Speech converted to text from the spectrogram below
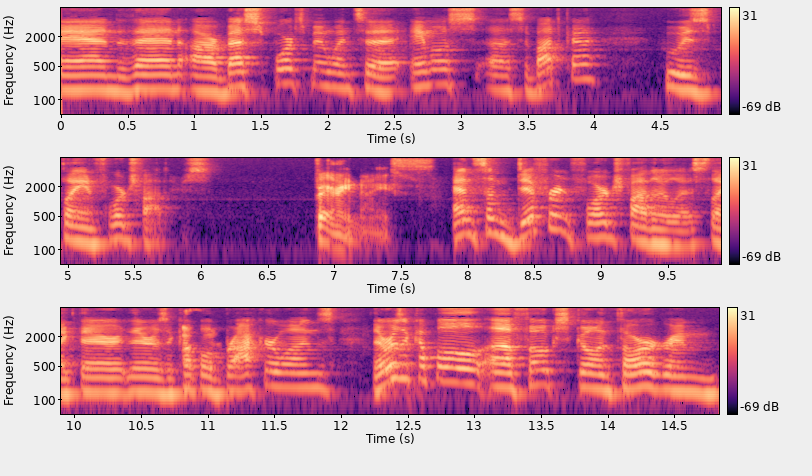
And then our best sportsman went to Amos uh, Sabatka, who is playing Forge Fathers. Very nice. And some different Forge Father lists. Like there, there was a couple Brokkr ones. There was a couple uh, folks going Thorgrim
